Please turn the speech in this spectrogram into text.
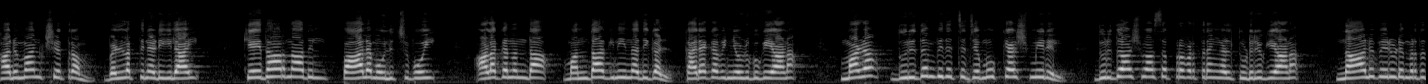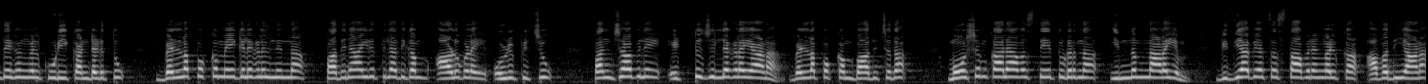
ഹനുമാൻ ക്ഷേത്രം വെള്ളത്തിനടിയിലായി. കേദാർനാഥിൽ പാലമൊലിച്ചുപോയി അളകനന്ദ മന്ദാകിനി നദികൾ കരകവിഞ്ഞൊഴുകുകയാണ്. മഴ ദുരിതം വിതച്ച ജമ്മു കാശ്മീരിൽ ദുരിതാശ്വാസ പ്രവർത്തനങ്ങൾ തുടരുകയാണ്. നാലുപേരുടെ മൃതദേഹങ്ങൾ കൂടി കണ്ടെടുത്തു. വെള്ളപ്പൊക്ക മേഖലകളിൽ നിന്ന് പതിനായിരത്തിലധികം ആളുകളെ ഒഴിപ്പിച്ചു. പഞ്ചാബിലെ എട്ടു ജില്ലകളെയാണ് വെള്ളപ്പൊക്കം ബാധിച്ചത്. മോശം കാലാവസ്ഥയെ തുടർന്ന് ഇന്നും നാളെയും വിദ്യാഭ്യാസ സ്ഥാപനങ്ങൾക്ക് അവധിയാണ്.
